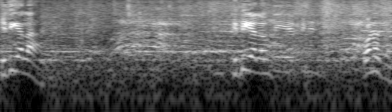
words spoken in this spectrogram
किती गेला? किती गेला? कोणाचा?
